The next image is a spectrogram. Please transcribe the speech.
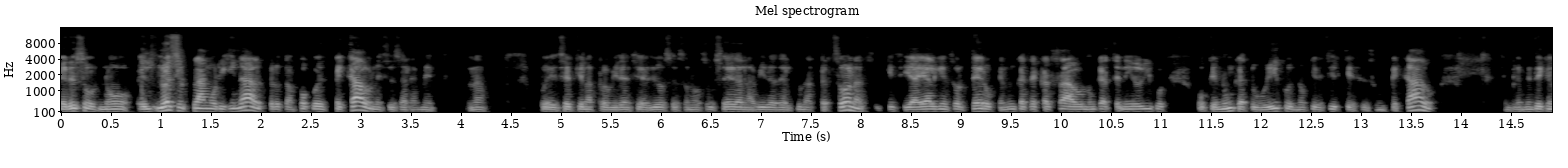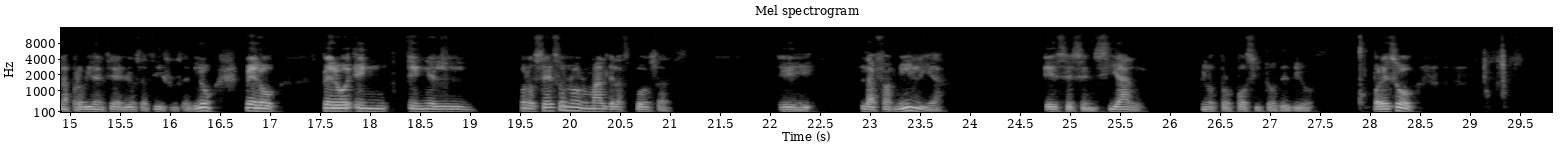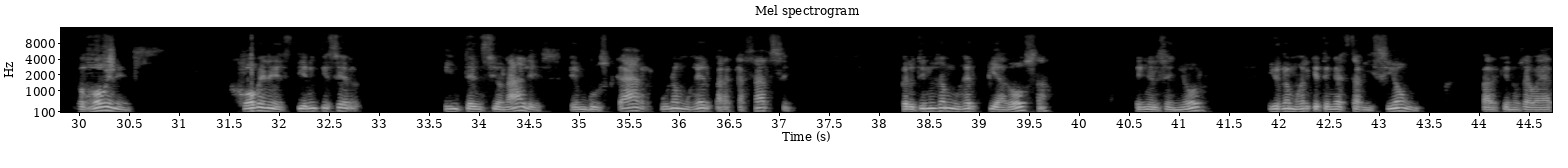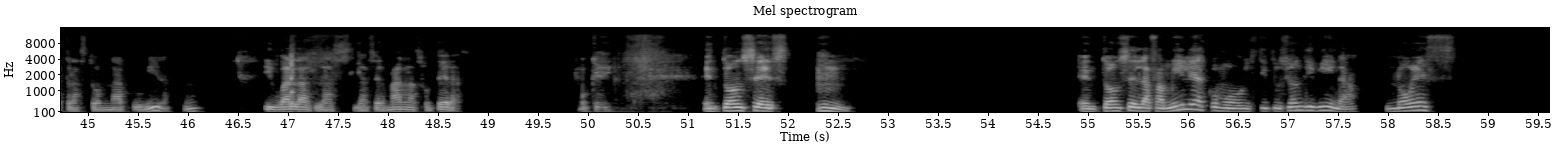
Pero eso no, no es el plan original, pero tampoco es pecado necesariamente. ¿no? Puede ser que en la providencia de Dios eso no suceda en la vida de algunas personas, que si hay alguien soltero que nunca se ha casado, nunca ha tenido hijos o que nunca tuvo hijos, no quiere decir que ese es un pecado, simplemente que en la providencia de Dios así sucedió. Pero, pero en, en el proceso normal de las cosas, eh, la familia es esencial en los propósitos de Dios. Por eso los jóvenes, jóvenes tienen que ser intencionales en buscar una mujer para casarse, pero tiene una mujer piadosa en el Señor y una mujer que tenga esta visión para que no se vaya a trastornar tu vida. Igual las, las, las hermanas solteras. Ok. Entonces, entonces la familia como institución divina no es,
